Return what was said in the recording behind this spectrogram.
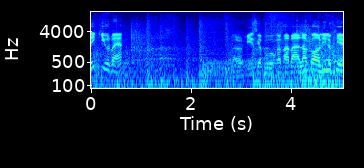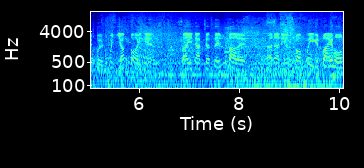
ลิงคิวไปฮะมีสกับบูมครับพามาแล้วก็รีโลเคทเปิดเข้ามาย้ำต่ออีกเนี่ยใส่หนักจะเต็มหรือเปล่าเลยแล้วด้านนี้ก็ปี้กันไปครับผม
